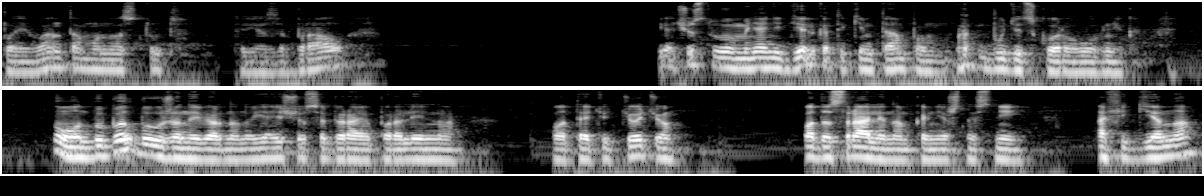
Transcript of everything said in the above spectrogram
По ивантам у нас тут. Это я забрал. Я чувствую, у меня неделька таким темпом будет скоро огник. Ну, он бы был бы уже, наверное, но я еще собираю параллельно вот эту тетю. Подосрали нам, конечно, с ней офигенно.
